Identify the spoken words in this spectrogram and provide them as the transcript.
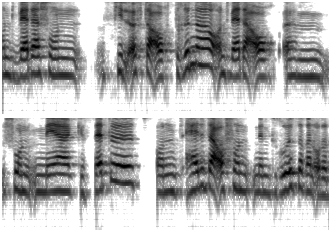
und wäre da schon viel öfter auch drinne und wäre da auch ähm, schon mehr gesettelt und hätte da auch schon einen größeren oder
